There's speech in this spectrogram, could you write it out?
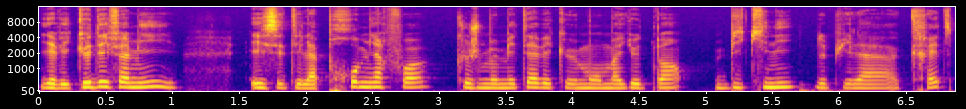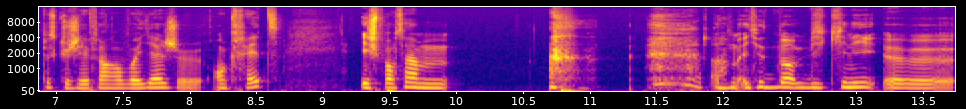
il y avait que des familles et c'était la première fois que je me mettais avec euh, mon maillot de bain bikini depuis la Crète parce que j'avais fait un voyage euh, en Crète et je portais un. un maillot de bain bikini, euh,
